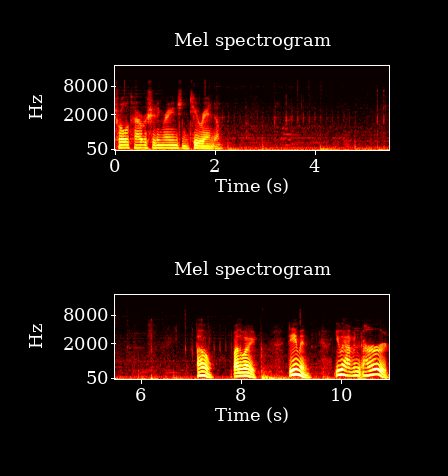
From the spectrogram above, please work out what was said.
Control tower shooting range and two random. Oh, by the way, Demon, you haven't heard.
